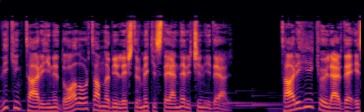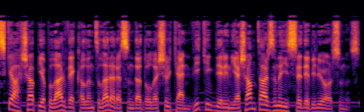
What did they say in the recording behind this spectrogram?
Viking tarihini doğal ortamla birleştirmek isteyenler için ideal. Tarihi köylerde eski ahşap yapılar ve kalıntılar arasında dolaşırken Vikinglerin yaşam tarzını hissedebiliyorsunuz.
